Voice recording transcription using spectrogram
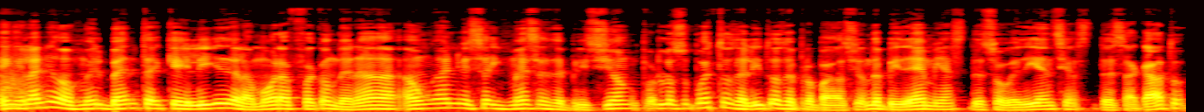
En el año 2020, Keilille de la Mora fue condenada a un año y seis meses de prisión por los supuestos delitos de propagación de epidemias, desobediencias, desacato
